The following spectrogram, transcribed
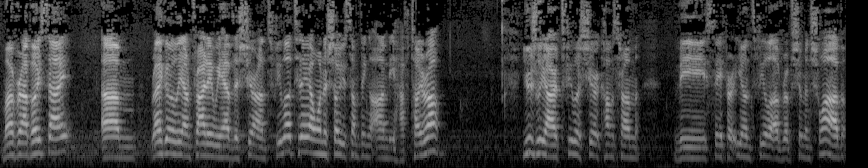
Marv Rabbi um, regularly on Friday we have the shir on tefillah. Today I want to show you something on the Haftarah. Usually our tefillah shir comes from the Sefer Iyun Tefillah of Rab Shimon Schwab.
